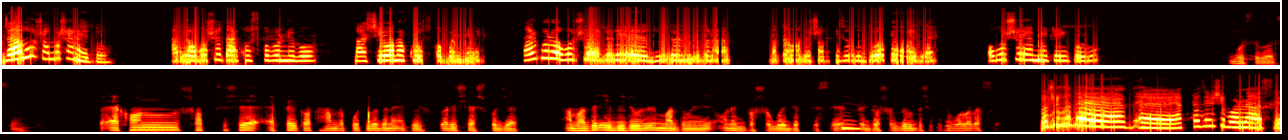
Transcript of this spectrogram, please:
যাব সমস্যা নাই তো। আমি অবশ্যই তার খোঁজখবর নেব বা সেও আমার খোঁজখবর নেবে। তারপরে অবশ্যই যদি দুজন দুজনার মতামতে সবকিছু যদি ওকে হয়ে যায়, অবশ্যই আমি এটাই করব। বুঝতে পারছি। তো এখন সবশেষে একটাই কথা আমরা প্রতিবেদনে একেবারে শেষ পর্যায়ে। আমাদের এই ভিডিওর মাধ্যমে অনেক দর্শক ভাই দেখতেছে। দর্শকদের উদ্দেশ্যে কিছু বলার আছে? একটা জিনিসই বলা আছে,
